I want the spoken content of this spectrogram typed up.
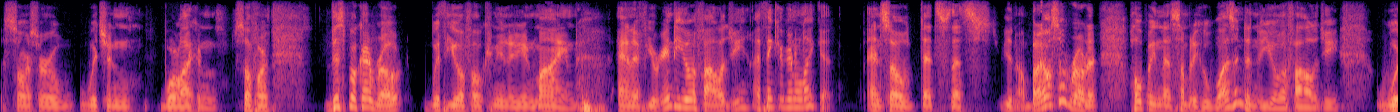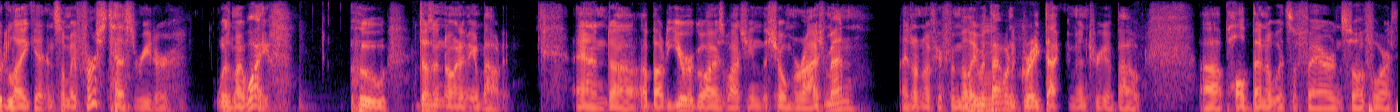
a sorcerer, witch, and warlock, and so forth. This book I wrote with UFO community in mind, and if you're into ufology, I think you're going to like it and so that's that's you know but i also wrote it hoping that somebody who wasn't into ufology would like it and so my first test reader was my wife who doesn't know anything about it and uh, about a year ago i was watching the show mirage men i don't know if you're familiar mm-hmm. with that one a great documentary about uh, paul Bennewitz affair and so forth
